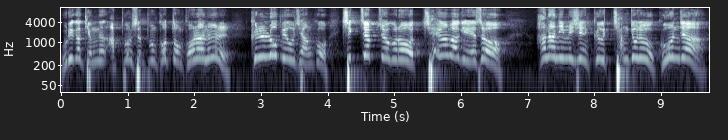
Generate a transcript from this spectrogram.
우리가 겪는 아픔, 슬픔, 고통, 고난을 글로 배우지 않고 직접적으로 체험하기 위해서 하나님이신 그 창조주 구원자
